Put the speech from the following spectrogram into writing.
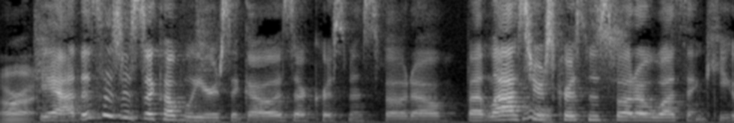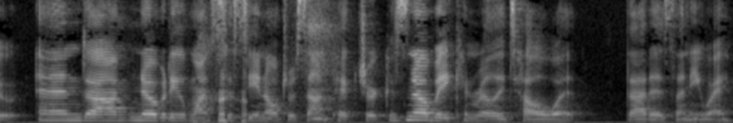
All right. Yeah, this is just a couple years ago. It's our Christmas photo. But last year's Christmas photo wasn't cute. And um, nobody wants to see an ultrasound picture because nobody can really tell what that is anyway.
